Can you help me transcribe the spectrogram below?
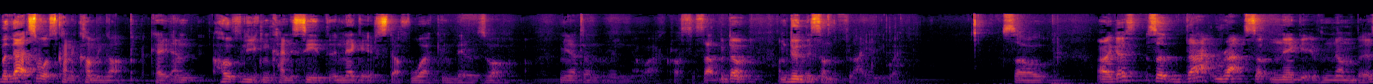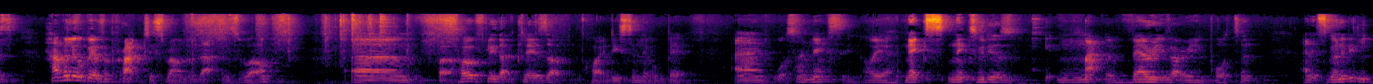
But that's what's kind of coming up, okay? And hopefully you can kind of see the negative stuff working there as well. I mean, I don't really know cross this out, but don't. I'm doing this on the fly anyway. So, all right, guys. So that wraps up negative numbers. Have a little bit of a practice round of that as well. Um, but hopefully that clears up quite a decent little bit. And what's our next thing? Oh yeah, next next video is very very important, and it's going to be.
